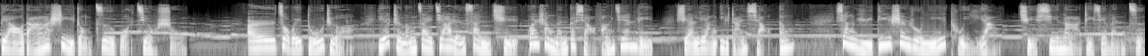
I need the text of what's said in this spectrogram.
表达是一种自我救赎，而作为读者，也只能在家人散去、关上门的小房间里，悬亮一盏小灯，像雨滴渗入泥土一样去吸纳这些文字。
